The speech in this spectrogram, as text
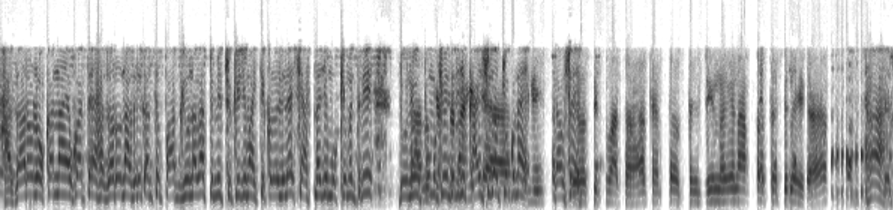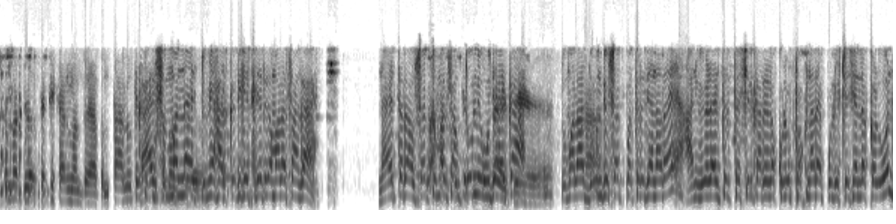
हजारो लोकांना ऐका त्या हजारो नागरिकांचं पाप घेऊ नका. तुम्ही चुकीची माहिती कळवलेली आहे. शासनाचे मुख्यमंत्री दोन्ही उपमुख्यमंत्र्यांची काय सुद्धा चूक नाही. तुम्ही रावसाहेब. व्यवस्थित वाचा. त्यात ते जी नवीन तहसील आहे का हा. त्याचं मध्यवर्ती ठिकाण म्हणतोय आपण. तालुक्यात काय संबंध नाही? तुम्ही हरकत घेतलीत का? मला सांगा. नाही तर रावसाहेब तुम्हाला सांगतो मी उद्या आहे का तुम्हाला दोन दिवसात पत्र देणार आहे आणि वेळ आली तर तहसील कार्यालयाला कुलूप ठोकणार आहे पोलीस स्टेशनला कळवून.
